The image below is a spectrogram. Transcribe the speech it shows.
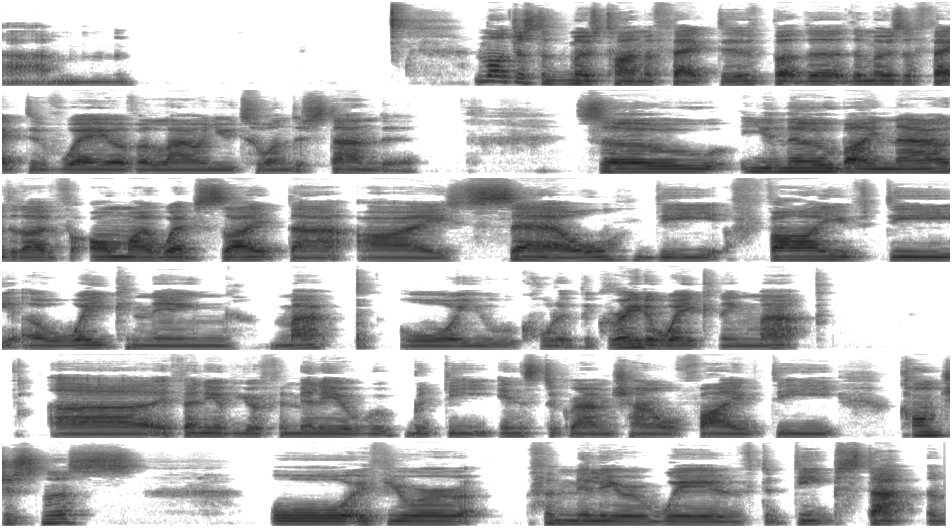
um, not just the most time effective, but the, the most effective way of allowing you to understand it. So you know by now that I've on my website that I sell the 5D Awakening map, or you would call it the Great Awakening map. Uh, if any of you are familiar with, with the Instagram channel 5D Consciousness, or if you're familiar with the Deep Stat, uh,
